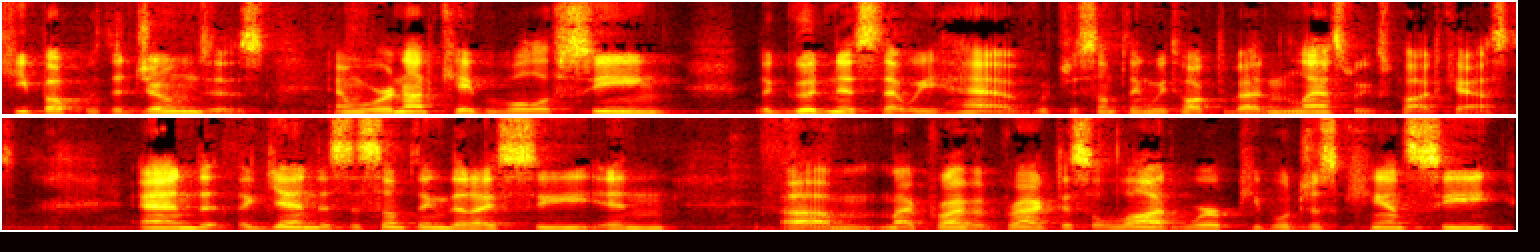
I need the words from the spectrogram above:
keep up with the Joneses and we're not capable of seeing the goodness that we have, which is something we talked about in last week's podcast. And again, this is something that I see in um, my private practice a lot where people just can't see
